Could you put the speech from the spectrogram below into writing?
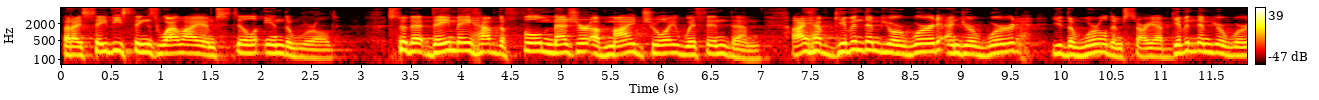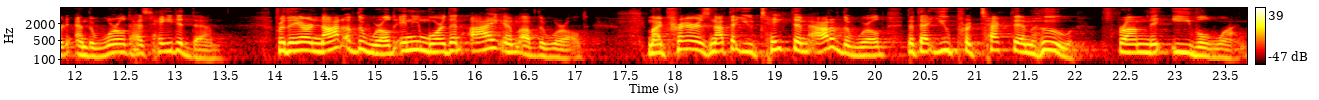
but I say these things while I am still in the world, so that they may have the full measure of my joy within them. I have given them your word, and your word, the world, I'm sorry, I've given them your word, and the world has hated them. For they are not of the world any more than I am of the world. My prayer is not that you take them out of the world, but that you protect them who? From the evil one.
